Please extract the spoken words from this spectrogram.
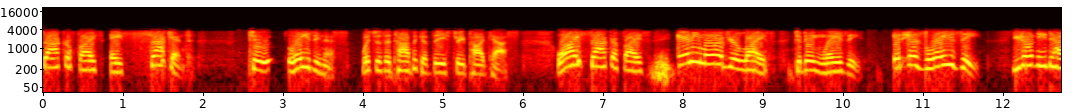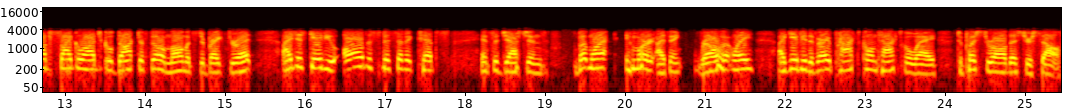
sacrifice a second to laziness? Which is the topic of these three podcasts. Why sacrifice any more of your life to being lazy? It is lazy. You don't need to have psychological Dr. Phil moments to break through it. I just gave you all the specific tips and suggestions, but more, more I think, relevantly, I gave you the very practical and tactical way to push through all this yourself.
